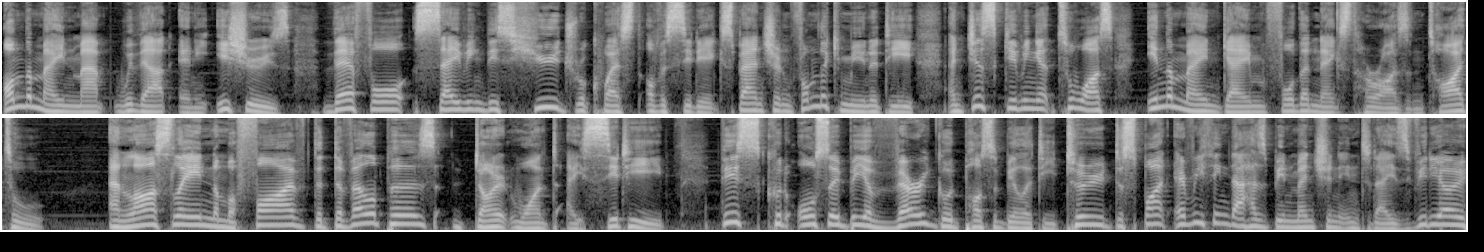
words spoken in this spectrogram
on the main map without any issues, therefore saving this huge request of a city expansion from the community and just giving it to us in the main game for the next Horizon title. And lastly, number 5, the developers don't want a city. This could also be a very good possibility too, despite everything that has been mentioned in today's video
